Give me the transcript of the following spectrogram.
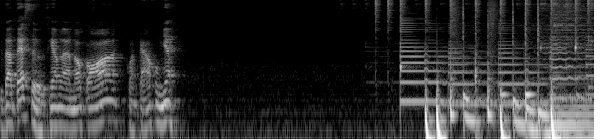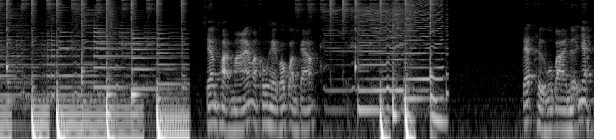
Chúng ta test thử xem là nó có quảng cáo không nhé. Xem thoải mái mà không hề có quảng cáo. Test thử một bài nữa nhé.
